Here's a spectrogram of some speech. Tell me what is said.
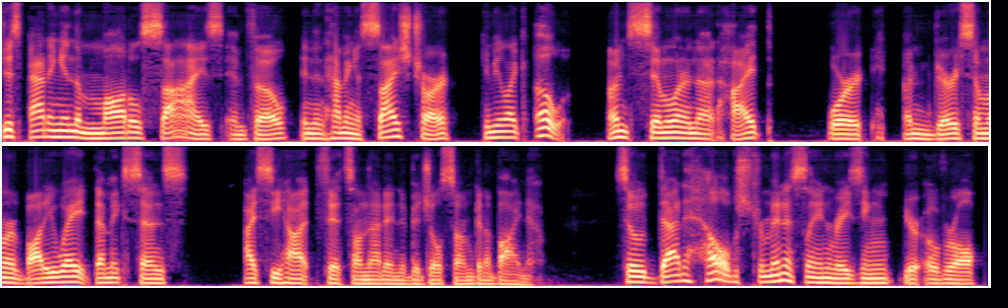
Just adding in the model size info and then having a size chart can be like, oh, I'm similar in that height or I'm very similar in body weight. That makes sense. I see how it fits on that individual. So I'm going to buy now. So that helps tremendously in raising your overall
